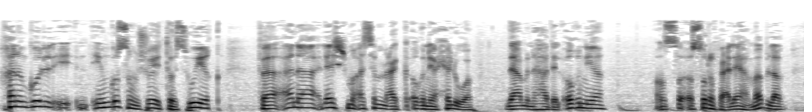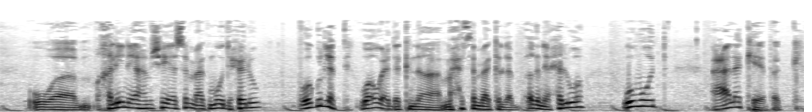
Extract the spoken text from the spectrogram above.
خلينا نقول ينقصهم شوية تسويق. فأنا ليش ما أسمعك أغنية حلوة؟ دائما هذه الأغنية أصرف عليها مبلغ وخليني أهم شيء أسمعك mood حلو. واقول لك وأوعدك إن ما حسمعك إلا بأغنية حلوة و mood على كيفك.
